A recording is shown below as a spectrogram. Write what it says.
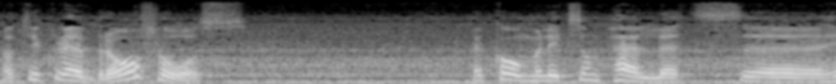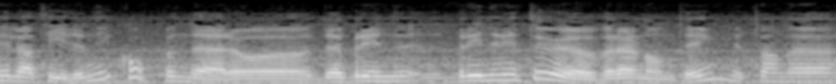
Jag tycker det är bra flås. Det kommer liksom pellets eh, hela tiden i koppen där och det brinner, brinner inte över eller någonting utan eh,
